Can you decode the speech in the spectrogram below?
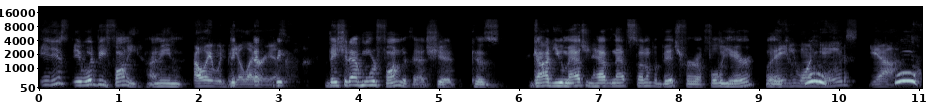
It is. It would be funny. I mean, Oh, it would be they- hilarious. They, they should have more fun with that shit. Because God, you imagine having that son of a bitch for a full year? Like 81 woo, games. Yeah. woo.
